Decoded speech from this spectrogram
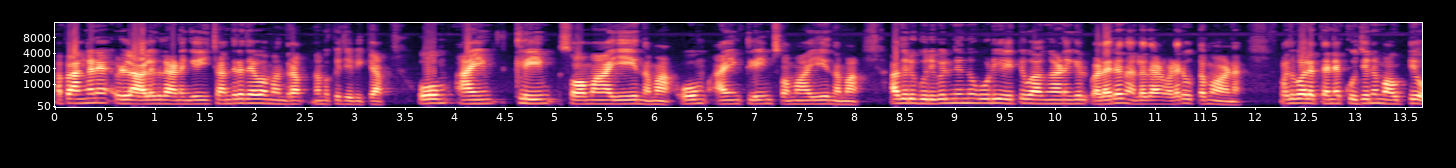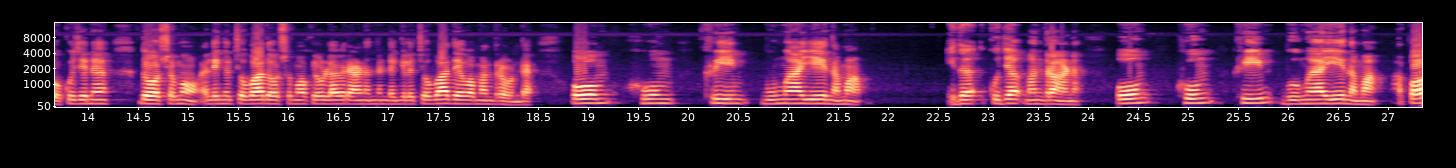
അപ്പം അങ്ങനെ ഉള്ള ആളുകളാണെങ്കിൽ ഈ ചന്ദ്രദേവ മന്ത്രം നമുക്ക് ജപിക്കാം. ഓം ഐം ക്ലീം സോമായേ നമ. ഓം ഐം ക്ലീം സോമായേ നമ. അതൊരു ഗുരുവിൽ നിന്നുകൂടി ഏറ്റുവാങ്ങുകയാണെങ്കിൽ വളരെ നല്ലതാണ് വളരെ ഉത്തമമാണ്. അതുപോലെ തന്നെ കുജന് മൗട്ട്യോ കുജന് ദോഷമോ അല്ലെങ്കിൽ ചൊവ്വാ ദോഷമോ ഒക്കെ ഉള്ളവരാണെന്നുണ്ടെങ്കിൽ ചൊവ്വാദേവ മന്ത്രമുണ്ട്. ഓം ഹൂം ഹ്രീം ഭൂമായേ നമ. ഇത് കുജ മന്ത്രമാണ്. ഓം ഹും ഹ്രീം ഭൂമായേ നമ. അപ്പോൾ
